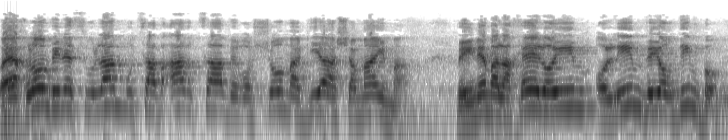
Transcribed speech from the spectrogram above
ויחלום והנה סולם מוצב ארצה וראשו מגיע השמיימה והנה מלאכי אלוהים עולים ויורדים בו.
